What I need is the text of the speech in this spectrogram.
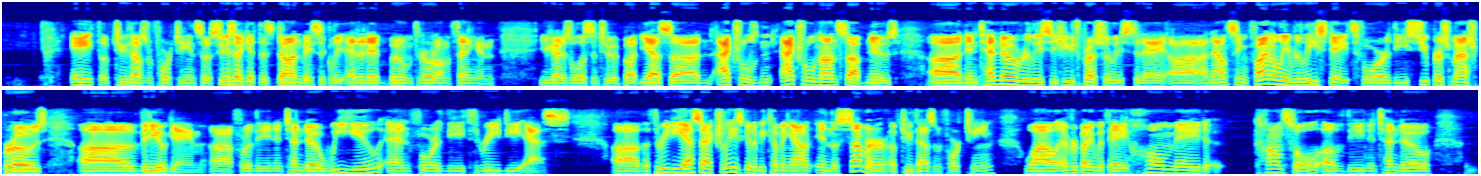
8th of 2014. So as soon as I get this done, basically edit it, boom, throw it on the thing, and you guys will listen to it. But yes, uh, actual actual nonstop news. Uh, Nintendo released a huge press release today uh, announcing finally release dates for the Super Smash Bros. Uh, video game uh, for the Nintendo Wii U and for the 3DS. Uh, the 3DS actually is going to be coming out in the summer of 2014, while everybody with a homemade console of the Nintendo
